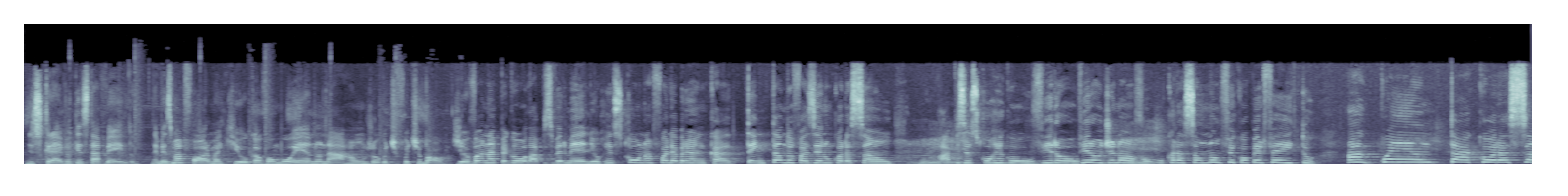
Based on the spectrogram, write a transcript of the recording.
Descreve o que está vendo, da mesma forma que o Galvão Bueno narra um jogo de futebol. Giovanna pegou o lápis vermelho, riscou na folha branca, tentando fazer um coração. O lápis escorregou, virou, virou de novo. O coração não ficou perfeito. Aguenta, coração!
